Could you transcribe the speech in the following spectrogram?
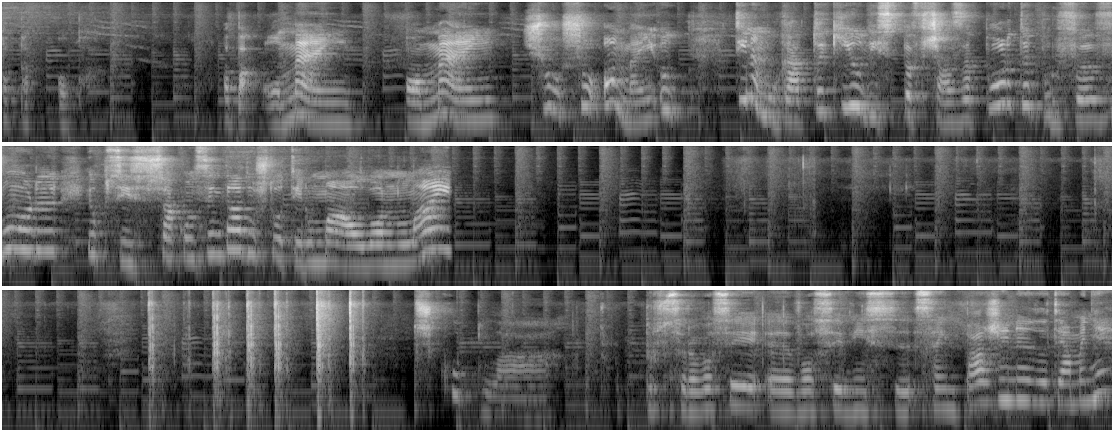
Opa, opa. Opa, oh mãe! Oh mãe! Show! Oh mãe! Eu... Tira-me o gato daqui, eu disse para fechares a porta, por favor. Eu preciso estar concentrada, eu estou a ter uma aula online. Desculpe lá. Professora, você, eh, você disse 100 páginas até amanhã?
